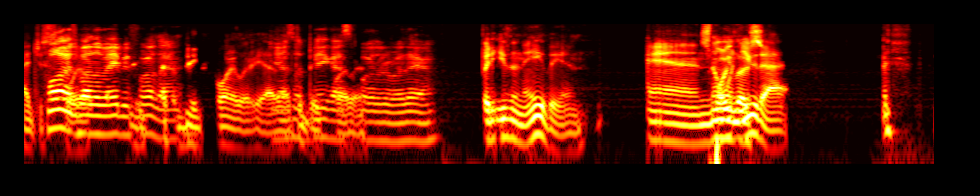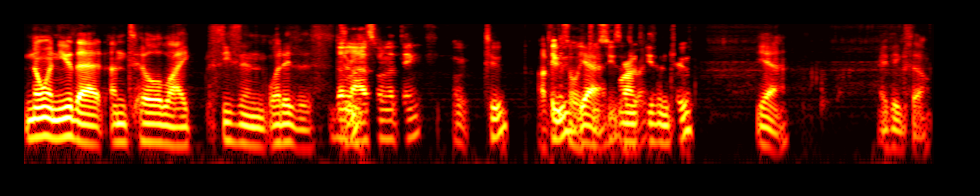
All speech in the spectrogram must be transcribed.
I just Spoilers, spoiled by the way, before That's a that. big spoiler. Yeah, Yeah, that's it's a big ass spoiler. spoiler over there. But he's an alien, and no one knew that. no one knew that until like season. What is this? The Three? last one, I think. Or, two. I think it's Two? only yeah, two we're seasons, on right? season two. Yeah, I think so.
